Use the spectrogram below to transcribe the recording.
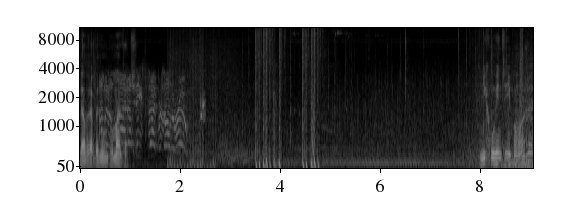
Dobra, będę mu pomagać. Nikt mu więcej nie pomoże?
